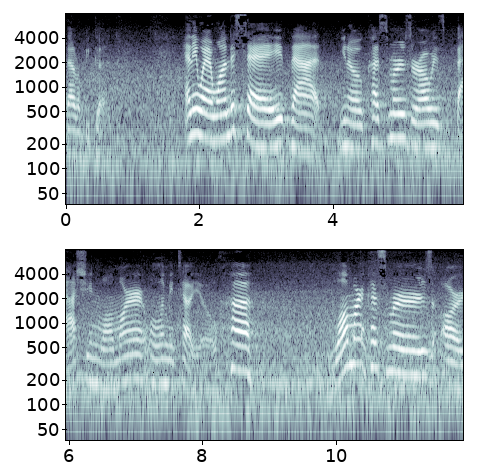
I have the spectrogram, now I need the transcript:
that'll be good. Anyway, I wanted to say that, you know, customers are always bashing Walmart. Well, let me tell you, huh, Walmart customers are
